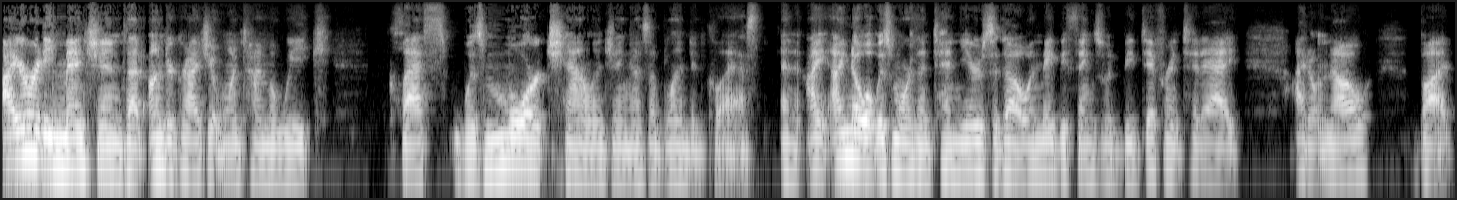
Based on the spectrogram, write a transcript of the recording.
I already mentioned that undergraduate one time a week class was more challenging as a blended class. And I, I know it was more than 10 years ago and maybe things would be different today. I don't know, but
